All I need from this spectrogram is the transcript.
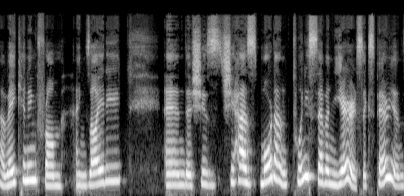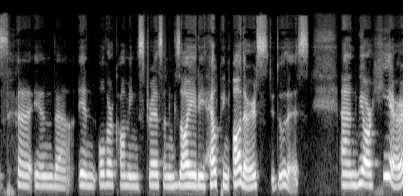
awakening from anxiety and she's she has more than 27 years experience uh, in the, in overcoming stress and anxiety helping others to do this. And we are here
